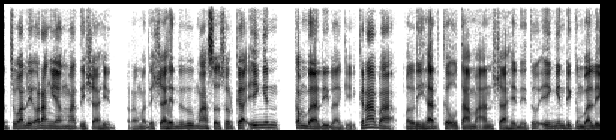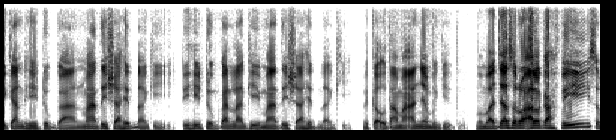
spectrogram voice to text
kecuali orang yang mati syahid. Orang mati syahid itu masuk surga ingin kembali lagi. Kenapa? Melihat keutamaan syahid itu ingin dikembalikan, dihidupkan, mati syahid lagi, dihidupkan lagi, mati syahid lagi. Ini keutamaannya begitu. Membaca surah Al-Kahfi 10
